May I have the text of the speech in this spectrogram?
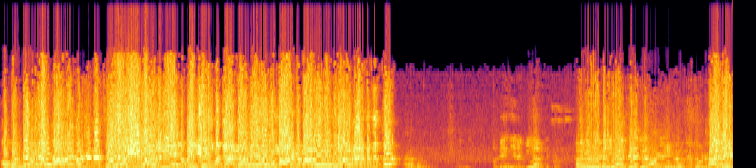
ਉਹ ਬੰਦੇ ਵੀ ਨਾ ਕਰ ਜਿਹਨੇ ਫੜਿਆ ਕੀ ਆਦਮੀ ਇੱਕ ਭਈਏ ਨੂੰ ਬਚਾਉਂਦਾ ਹੋਇਆ ਉਹਨੂੰ ਮਾਰ ਕੇ ਬਾਅਦ ਉਹ ਫੜਾ ਕਰ ਦਿੱਤਾ ਹੈਲੋ ਉਹ ਦੇਖੀ ਜਰਾ ਕੀ ਹਾਲ ਕੀਤਾ ਕੱਲ ਵੇ ਕਰੀ ਹਾਲ ਕੀਤਾ ਕੱਲ ਵੇ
